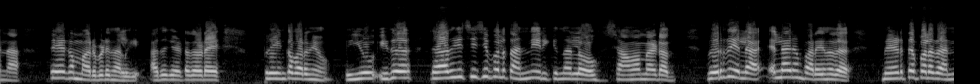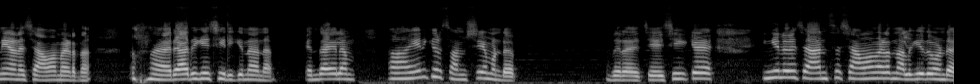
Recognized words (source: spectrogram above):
എന്ന് വേഗം മറുപടി നൽകി. അത് കേട്ടതോടെ പ്രിയങ്ക പറഞ്ഞു അയ്യോ ഇത് രാധിക ചേച്ചി പോലെ തന്നെ ഇരിക്കുന്നല്ലോ ശ്യാമ മേഡം. വെറുതെ അല്ല എല്ലാരും പറയുന്നത് മേഡത്തെ പോലെ തന്നെയാണ് ശ്യാമ മേഡം. രാധിക ചേച്ചി ഇരിക്കുന്നതെന്ന്. എന്തായാലും എനിക്കൊരു സംശയമുണ്ട്. ചേച്ചിക്ക് ഇങ്ങനെ ഒരു ചാൻസ് ശ്യാമ മേഡം നൽകിയതുകൊണ്ട്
